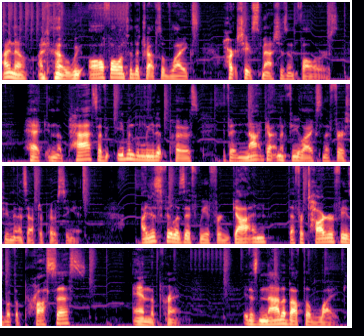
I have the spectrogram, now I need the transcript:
I know, I know, we all fall into the traps of likes, heart-shaped smashes, and followers. Heck, in the past, I've even deleted posts if it had not gotten a few likes in the first few minutes after posting it. I just feel as if we have forgotten that photography is about the process and the print. It is not about the like.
